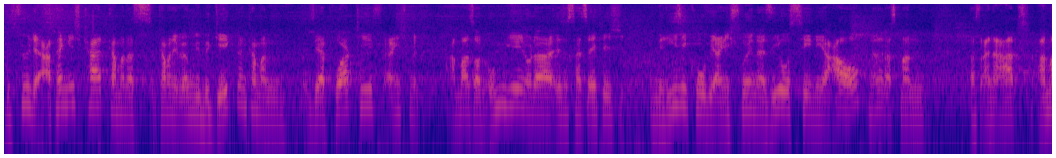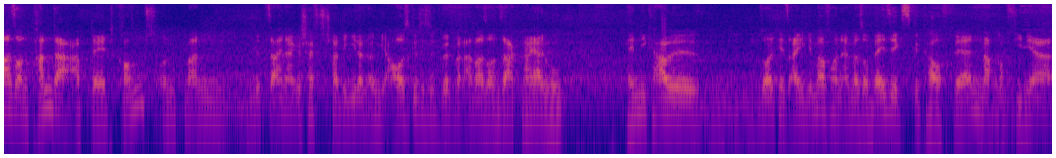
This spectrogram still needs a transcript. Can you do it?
Gefühl der Abhängigkeit? Kann man, das, kann man dem irgendwie begegnen? Kann man sehr proaktiv eigentlich mit Amazon umgehen oder ist es tatsächlich ein Risiko, wie eigentlich früher in der SEO-Szene ja auch, ne, dass man dass eine Art Amazon Panda Update kommt und man mit seiner Geschäftsstrategie dann irgendwie ausgelistet wird, weil Amazon sagt, naja, du Handykabel sollten jetzt eigentlich immer von Amazon Basics gekauft werden, macht noch viel mehr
